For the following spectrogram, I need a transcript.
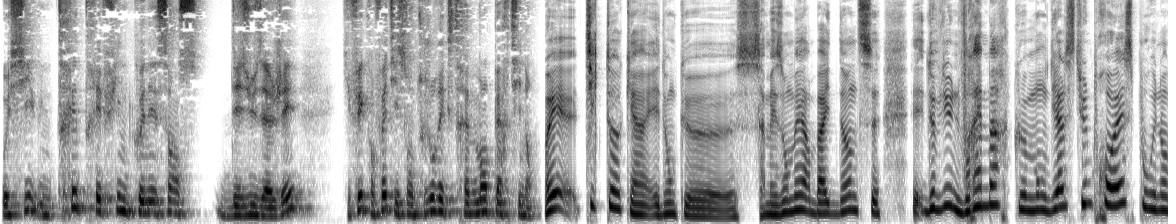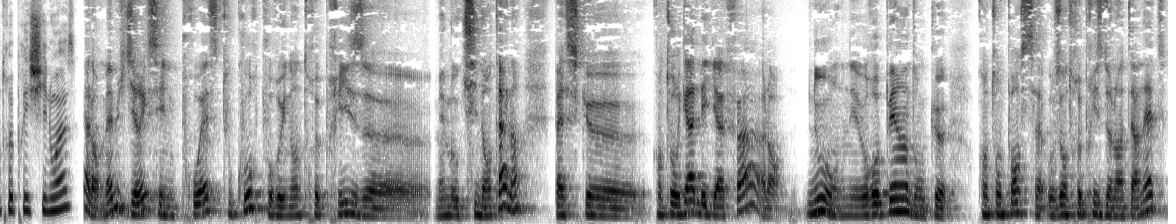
aussi une très très fine connaissance des usagers qui fait qu'en fait ils sont toujours extrêmement pertinents. Oui, TikTok hein, et donc euh, sa maison mère ByteDance est devenue une vraie marque mondiale. C'est une prouesse pour une entreprise chinoise? Alors même je dirais que c'est une prouesse tout court pour une entreprise euh, même occidentale, hein, parce que quand on regarde les Gafa, alors nous on est européens donc euh, quand on pense aux entreprises de l'internet,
